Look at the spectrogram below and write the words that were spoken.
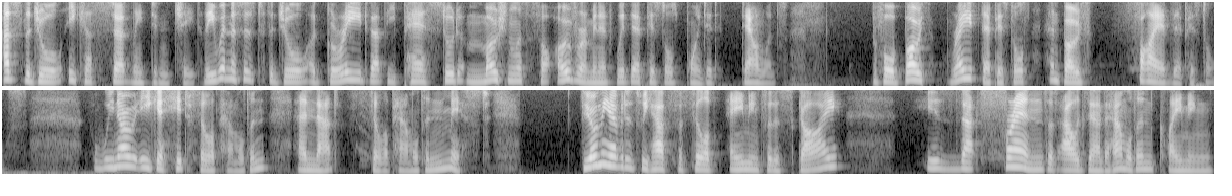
As for the duel, Eacker certainly didn't cheat. The witnesses to the duel agreed that the pair stood motionless for over a minute with their pistols pointed downwards, before both raised their pistols and both fired their pistols. We know Eacker hit Philip Hamilton, and that Philip Hamilton missed. The only evidence we have for Philip aiming for the sky is that friends of Alexander Hamilton claiming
